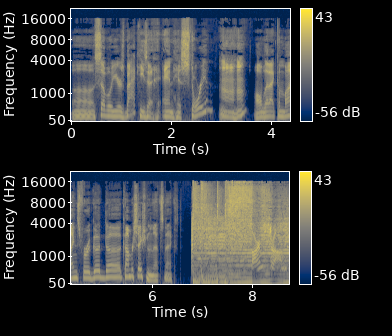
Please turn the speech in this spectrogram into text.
uh, several years back. He's a, an historian. Mm-hmm. All that combines for a good uh, conversation, and that's next. Armstrong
